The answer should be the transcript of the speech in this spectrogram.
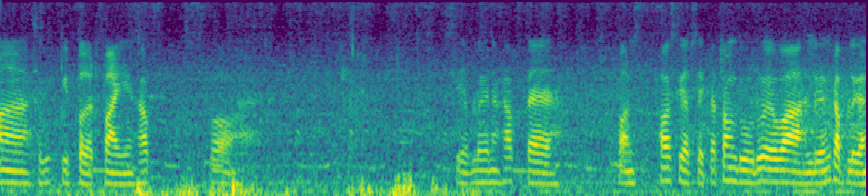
มาสวิตช์ปิดเปิดไฟนะครับ ก็เสียบเลยนะครับ แต่ ก่อนพอเสียบเสร็จก็ต้องดูด้วยว่าเหลืองกับเหลือง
